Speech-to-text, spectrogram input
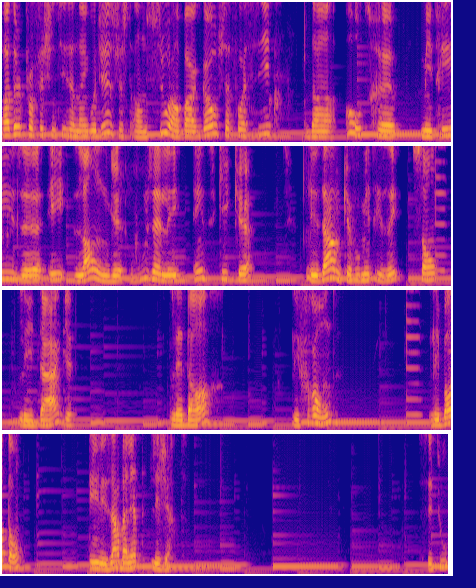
Other Proficiencies and Languages, juste en dessous, en bas à gauche, cette fois-ci, dans Autres maîtrises et langues, vous allez indiquer que les armes que vous maîtrisez sont les dagues, les dards, les frondes, les bâtons, et les arbalètes légères. C'est tout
